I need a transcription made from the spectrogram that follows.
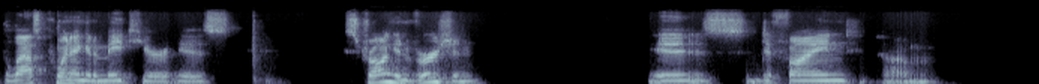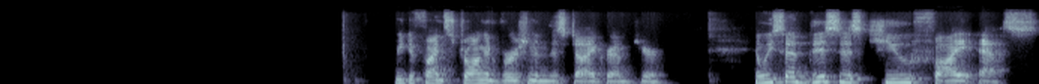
the last point I'm going to make here is strong inversion is defined um, we define strong inversion in this diagram here. And we said this is Q phi S.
